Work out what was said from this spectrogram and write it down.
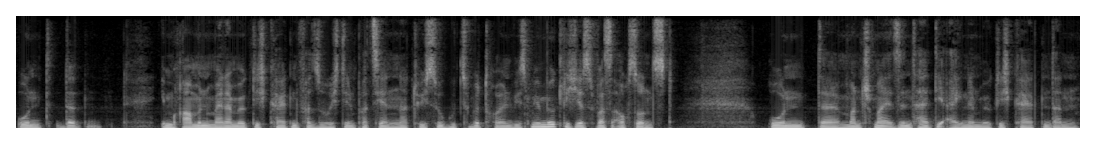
Und da, im Rahmen meiner Möglichkeiten versuche ich den Patienten natürlich so gut zu betreuen, wie es mir möglich ist, was auch sonst. Und äh, manchmal sind halt die eigenen Möglichkeiten dann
